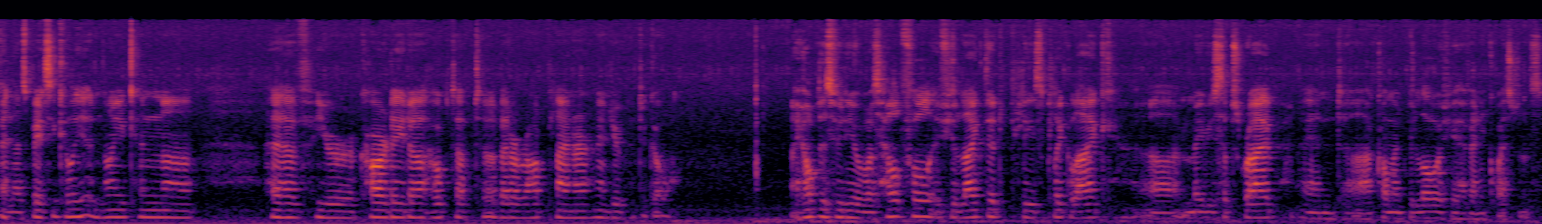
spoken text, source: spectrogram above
And that's basically it. Now you can uh, have your car data hooked up to a better route planner and you're good to go. I hope this video was helpful. If you liked it, please click like, uh, maybe subscribe and uh, comment below if you have any questions.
